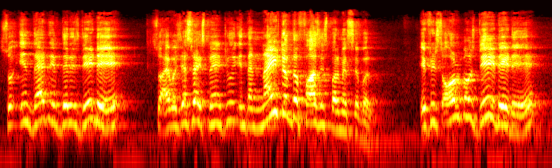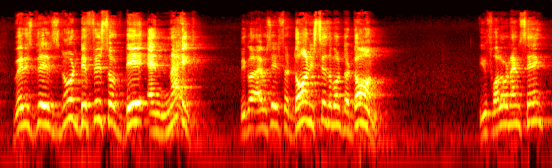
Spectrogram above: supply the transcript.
So in that, if there is day, day, so I was just explaining to you, in the night of the fast is permissible. If it's almost day, day, day, whereas there is no difference of day and night, because I would say it's the dawn, it says about the dawn. You follow what I'm saying?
